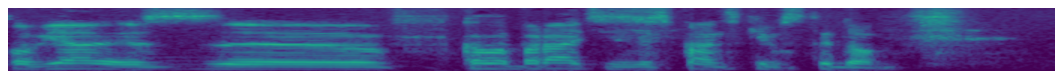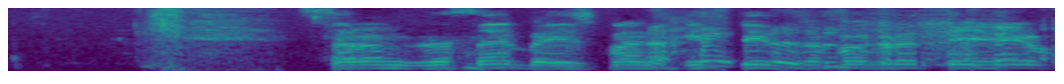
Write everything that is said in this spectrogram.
пов'я- з, е, в колаборації з іспанським стидом. Сором за себе іспанський стиль за побратимів.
